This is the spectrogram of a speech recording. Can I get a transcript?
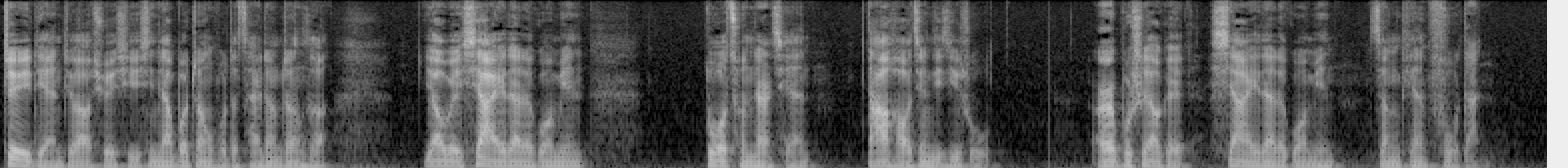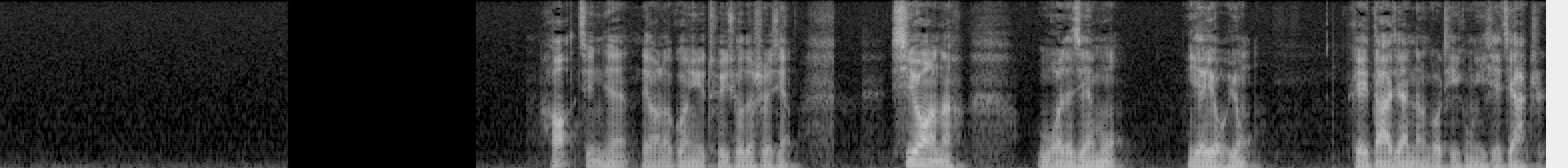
这一点就要学习新加坡政府的财政政策，要为下一代的国民多存点钱，打好经济基础，而不是要给下一代的国民增添负担。好，今天聊了关于退休的事情，希望呢我的节目也有用，给大家能够提供一些价值。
